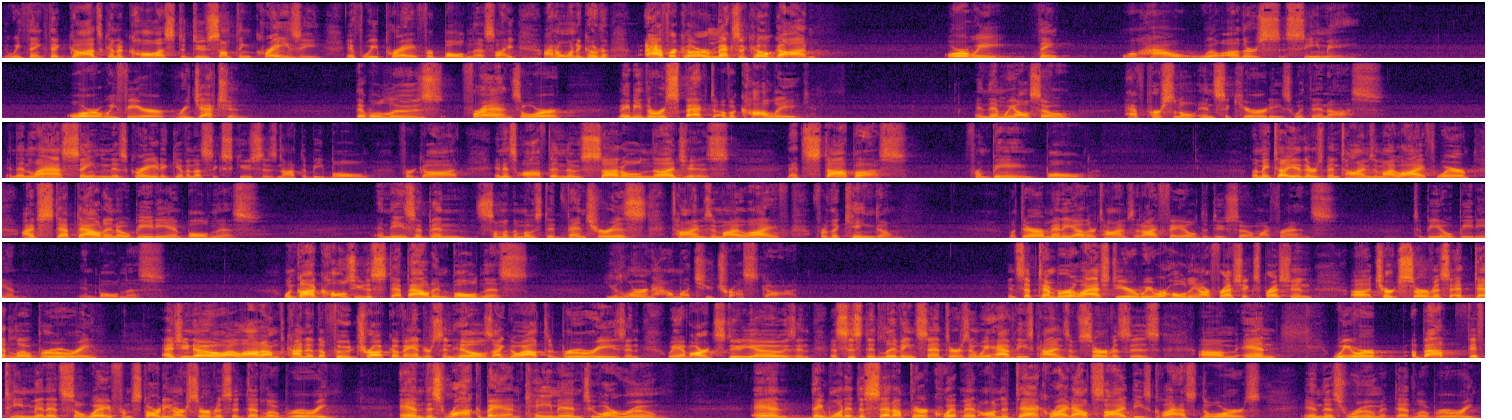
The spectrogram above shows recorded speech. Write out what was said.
we think that God's going to call us to do something crazy if we pray for boldness. Like, I don't want to go to Africa or Mexico, God. Or we think well, how will others see me? Or we fear rejection, that we'll lose friends, or maybe the respect of a colleague. And then we also have personal insecurities within us. And then last, Satan is great at giving us excuses not to be bold for God. And it's often those subtle nudges that stop us from being bold. Let me tell you, there's been times in my life where I've stepped out in obedient boldness. And these have been some of the most adventurous times in my life for the kingdom. But there are many other times that I failed to do so, my friends, to be obedient in boldness. When God calls you to step out in boldness, you learn how much you trust God. In September of last year, we were holding our Fresh Expression uh, church service at Deadlow Brewery. As you know, a lot of, I'm kind of the food truck of Anderson Hills. I go out to breweries and we have art studios and assisted living centers, and we have these kinds of services. Um, and we were about 15 minutes away from starting our service at Deadlow Brewery, and this rock band came into our room and they wanted to set up their equipment on the deck right outside these glass doors in this room at Deadlow Brewery.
